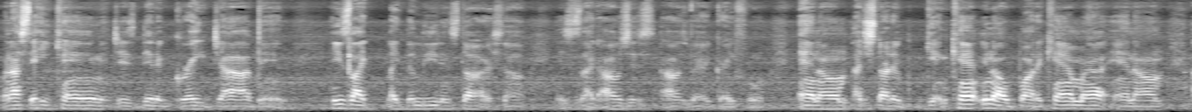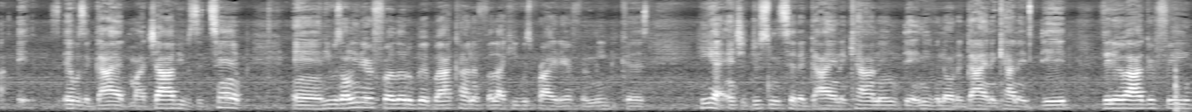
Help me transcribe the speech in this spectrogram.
when I said he came and just did a great job, and he's like like the leading star. So it's just like I was just I was very grateful. And um, I just started getting cam, you know, bought a camera, and um, it, it was a guy at my job. He was a temp, and he was only there for a little bit, but I kind of feel like he was probably there for me because he had introduced me to the guy in accounting. Didn't even know the guy in accounting did videography,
